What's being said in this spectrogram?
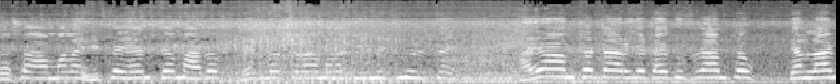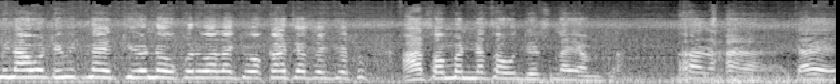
तसं आम्हाला इथं ह्यांचं मागं फिरलं तर आम्हाला पेमेंट मिळतंय. हा आमचं टार्गेट आहे दुसरं आमचं त्यांना आम्ही नावं ठेवीत नाही किंवा नोकरीवाला किंवा का त्याचं घेतो? असा म्हणण्याचा उद्देश नाही आमचा. हा काय?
